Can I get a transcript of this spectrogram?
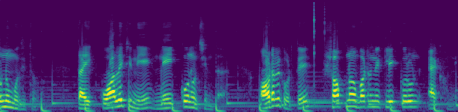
অনুমোদিত। তাই কোয়ালিটি নিয়ে নেই কোনো চিন্তা। অর্ডার করতে স্বপ্ন বাটনে ক্লিক করুন এখনই।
